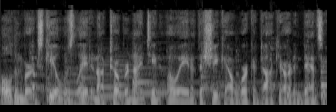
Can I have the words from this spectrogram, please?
Oldenburg's keel was laid in October 1908 at the Schichau Werke dockyard in Danzig.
